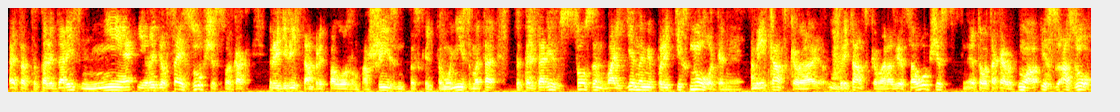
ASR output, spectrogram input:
этот тоталитаризм не и родился из общества, как родились там, предположим, фашизм, так сказать, коммунизм. Это тоталитаризм создан военными политтехнологами американского и британского разведсообществ. Это вот такая вот, ну, из Азов,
